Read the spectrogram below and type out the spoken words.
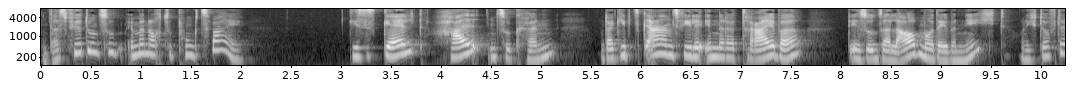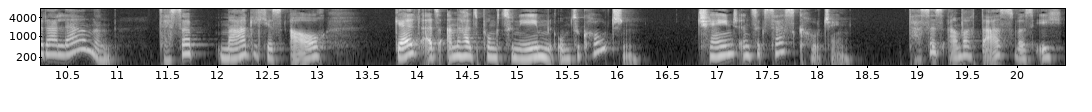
Und das führt uns immer noch zu Punkt zwei. Dieses Geld halten zu können, und da gibt's ganz viele innere Treiber, die es uns erlauben oder eben nicht, und ich durfte da lernen. Deshalb mag ich es auch, Geld als Anhaltspunkt zu nehmen, um zu coachen. Change and Success Coaching. Das ist einfach das, was ich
